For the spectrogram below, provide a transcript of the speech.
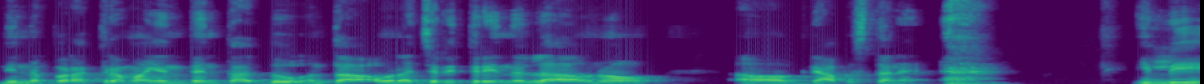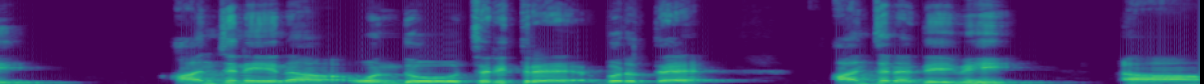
ನಿನ್ನ ಪರಾಕ್ರಮ ಎಂತೆಂತಹದ್ದು ಅಂತ ಅವನ ಚರಿತ್ರೆಯನ್ನೆಲ್ಲ ಅವನು ಜ್ಞಾಪಿಸ್ತಾನೆ. ಇಲ್ಲಿ ಆಂಜನೇಯನ ಒಂದು ಚರಿತ್ರೆ ಬರುತ್ತೆ. ಆಂಜನ ದೇವಿ, ಆ,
